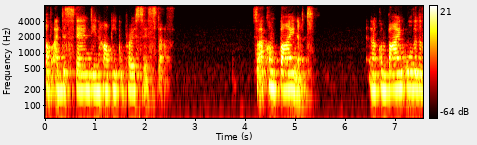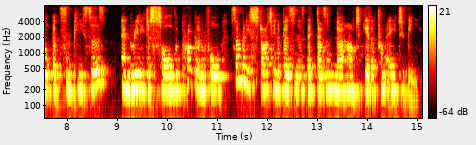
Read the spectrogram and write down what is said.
of understanding how people process stuff. So I combine it and I combine all the little bits and pieces and really just solve a problem for somebody starting a business that doesn't know how to get it from A to B.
